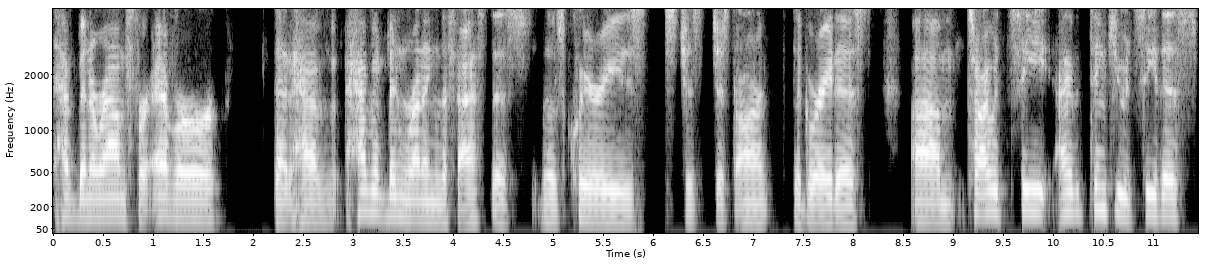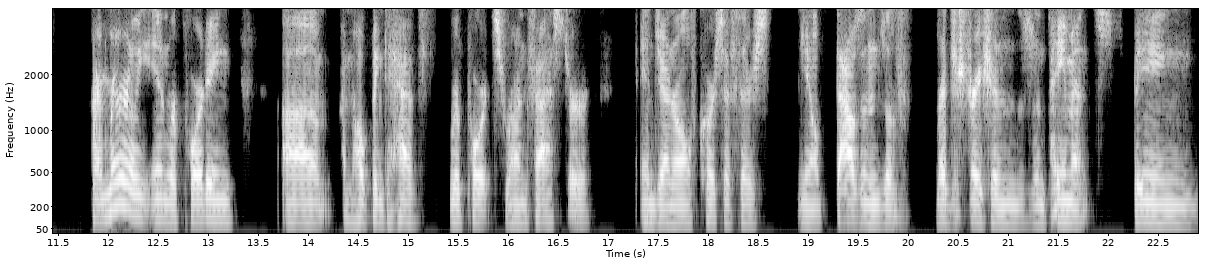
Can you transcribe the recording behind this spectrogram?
have been around forever that have haven't been running the fastest. Those queries just just aren't the greatest. Um, so I would see, I would think you would see this primarily in reporting. Um, I'm hoping to have reports run faster in general. Of course, if there's you know thousands of registrations and payments being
